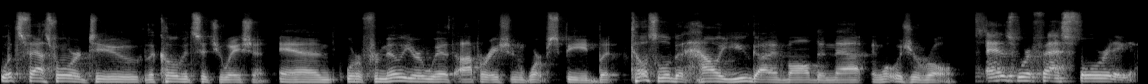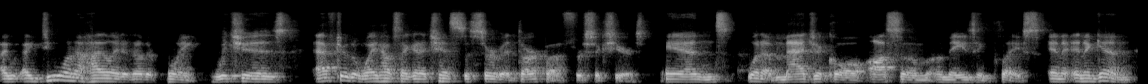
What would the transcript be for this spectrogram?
Let's fast forward to the COVID situation. And we're familiar with Operation Warp Speed, but tell us a little bit how you got involved in that and what was your role? As we're fast forwarding, I, I do want to highlight another point, which is after the White House, I got a chance to serve at DARPA for six years. And what a magical, awesome, amazing place. And, and again,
